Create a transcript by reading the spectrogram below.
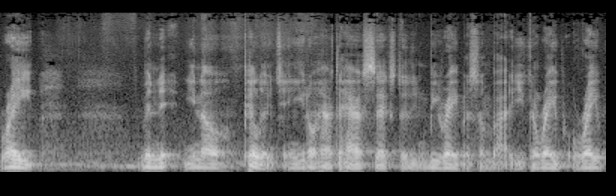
rape you know, pillage, and you don't have to have sex to be raping somebody. You can rape rape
